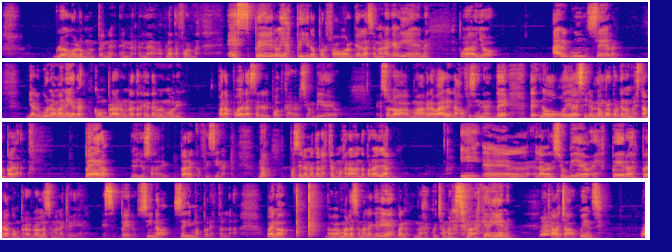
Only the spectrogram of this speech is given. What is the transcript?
Luego lo monto en, en, en la plataforma. Espero y aspiro, por favor, que la semana que viene pueda yo, algún ser, de alguna manera, comprar una tarjeta de memoria para poder hacer el podcast versión video. Eso lo vamos a grabar en las oficinas de, No voy a decir el nombre porque no me están pagando. Pero ellos saben para qué oficina. No, posiblemente lo estemos grabando por allá. Y la versión video, espero, espero comprarlo la semana que viene. Espero. Si no, seguimos por estos lados. Bueno, nos vemos la semana que viene. Bueno, nos escuchamos la semana que viene. Chao, chao. Cuídense.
